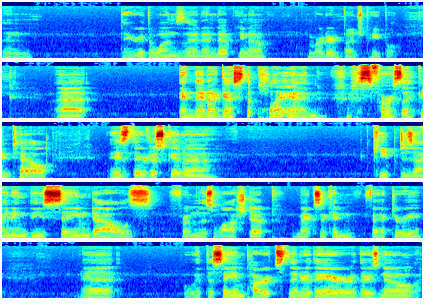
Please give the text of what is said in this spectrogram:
and they're the ones that end up, you know, murdering a bunch of people. Uh, and then I guess the plan, as far as I can tell, is they're just gonna keep designing these same dolls from this washed up Mexican factory uh, with the same parts that are there. There's no.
